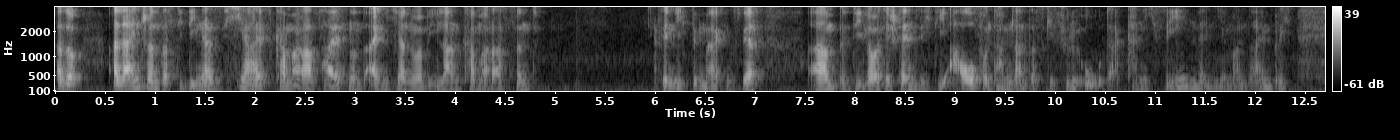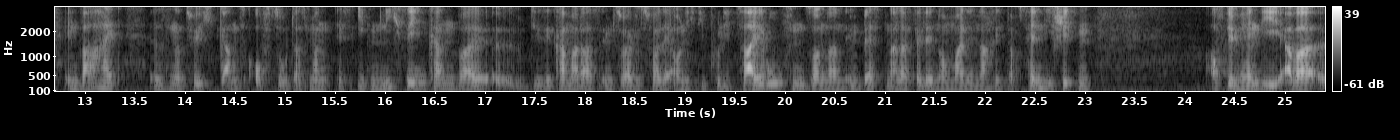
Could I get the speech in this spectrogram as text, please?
Also allein schon, dass die Dinger Sicherheitskameras heißen und eigentlich ja nur WLAN-Kameras sind, finde ich bemerkenswert. Ähm, die Leute stellen sich die auf und haben dann das Gefühl, oh, da kann ich sehen, wenn jemand einbricht. In Wahrheit ist es natürlich ganz oft so, dass man es eben nicht sehen kann, weil äh, diese Kameras im Zweifelsfalle auch nicht die Polizei rufen, sondern im besten aller Fälle nochmal eine Nachricht aufs Handy schicken. Auf dem Handy aber äh,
